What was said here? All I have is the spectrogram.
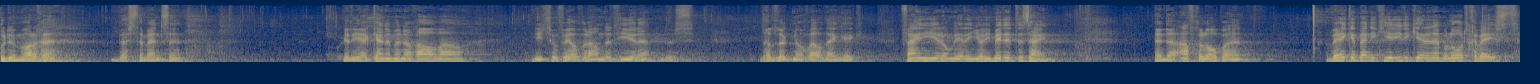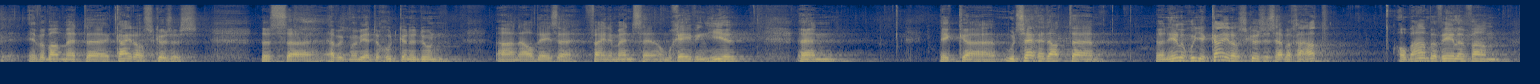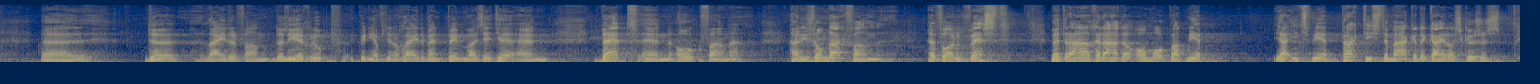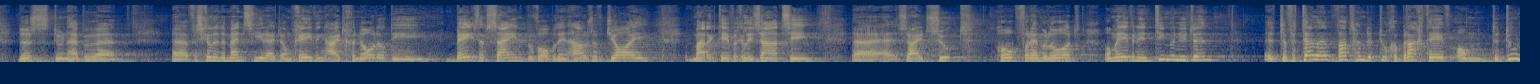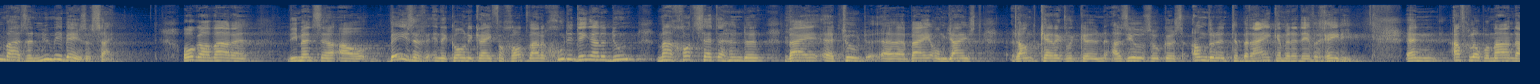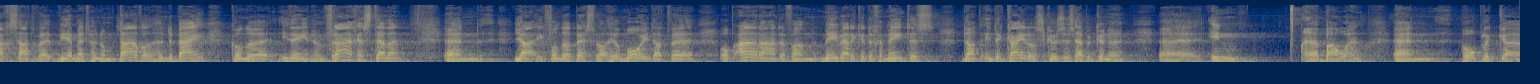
Goedemorgen, beste mensen. Jullie herkennen me nog allemaal. Niet zoveel veranderd hier, hè? dus dat lukt nog wel, denk ik. Fijn hier om weer in jullie midden te zijn. En de afgelopen weken ben ik hier iedere keer in Emmeloord geweest. In verband met uh, Kairos-cursus. Dus uh, heb ik me weer te goed kunnen doen aan al deze fijne mensen, omgeving hier. En ik uh, moet zeggen dat uh, we een hele goede Kairos-cursus hebben gehad. Op aanbevelen van uh, de leider van de leergroep. Ik weet niet of je nog leider bent, Pim, waar zit je? En Bert en ook van Harry Zondag van Hervormd West. Werd er aangeraden om ook wat meer, ja, iets meer praktisch te maken, de Kairos-cursus. Dus toen hebben we uh, verschillende mensen hier uit de omgeving uitgenodigd die bezig zijn, bijvoorbeeld in House of Joy, marktevangelisatie, uh, Zuid zoekt, Hoop voor Emmeloord, om even in 10 minuten uh, te vertellen wat hun ertoe gebracht heeft om te doen waar ze nu mee bezig zijn. Ook al waren die mensen al bezig in het koninkrijk van God, waren goede dingen aan het doen, maar God zette hun erbij toe, bij om juist randkerkelijke asielzoekers, anderen te bereiken met het evangelie. En afgelopen maandag zaten we weer met hun om tafel, hun erbij, konden iedereen hun vragen stellen. En ja, ik vond dat best wel heel mooi dat we op aanraden van meewerkende gemeentes dat in de Kairos-cursus hebben kunnen uh, inbouwen. en hopelijk uh,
